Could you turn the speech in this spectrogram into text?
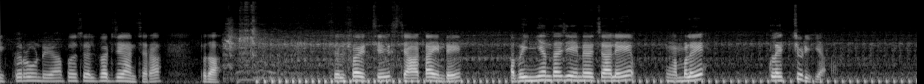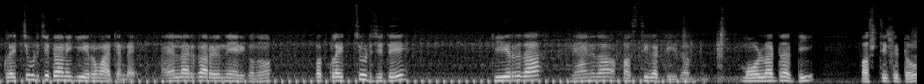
കിക്കറും ഉണ്ട്. ഞാൻ അപ്പോൾ സെൽഫ് അടിച്ച് കാണിച്ചു തരാം. അപ്പോൾ ഇതാ സെൽഫ് അടിച്ച് സ്റ്റാർട്ടായിട്ടുണ്ട് അപ്പോൾ ഇനി എന്താ ചെയ്യേണ്ടത് വെച്ചാൽ നമ്മൾ ക്ലച്ച് പിടിക്കുക ക്ലച്ച് പിടിച്ചിട്ടാണ് ഗിയർ മാറ്റേണ്ടത് അത് എല്ലാവർക്കും അറിയുന്നതായിരിക്കുന്നു അപ്പോൾ ക്ലച്ച് പിടിച്ചിട്ട് ഗിയർ ഇതാ ഞാനിതാ ഫസ്റ്റ് കട്ടി ഇതാ മുകളിലോട്ട് തട്ടി ഫസ്റ്റ് കിട്ടും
